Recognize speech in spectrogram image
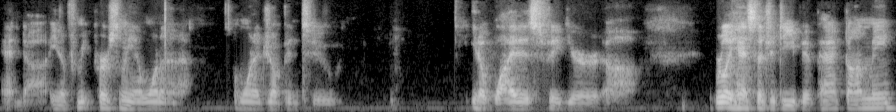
And uh, you know, for me personally, I want to I want to jump into you know why this figure uh, really has such a deep impact on me.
